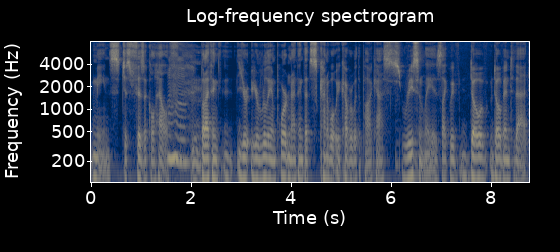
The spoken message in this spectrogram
means just physical health. Mm-hmm. Mm. But I think you're, you're really important. I think that's kind of what we covered with the podcasts recently is like we've dove, dove into that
